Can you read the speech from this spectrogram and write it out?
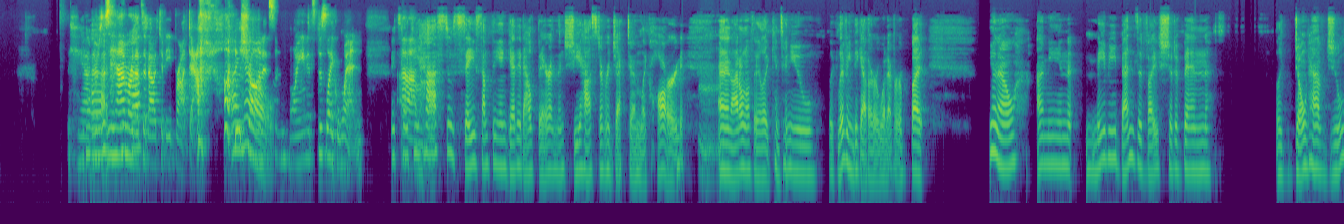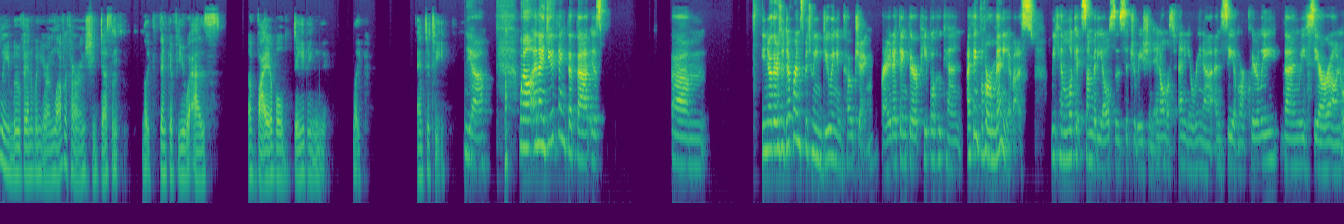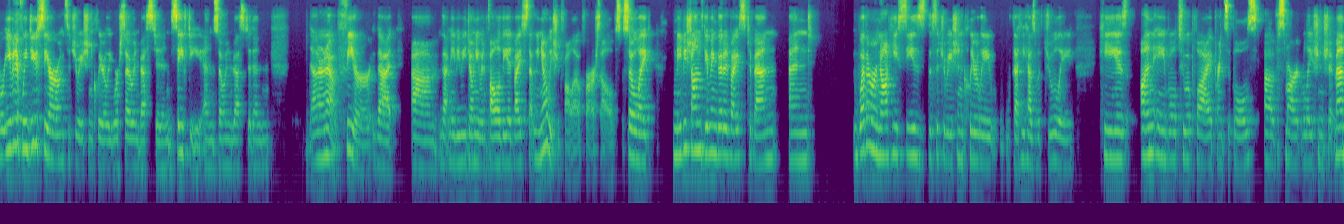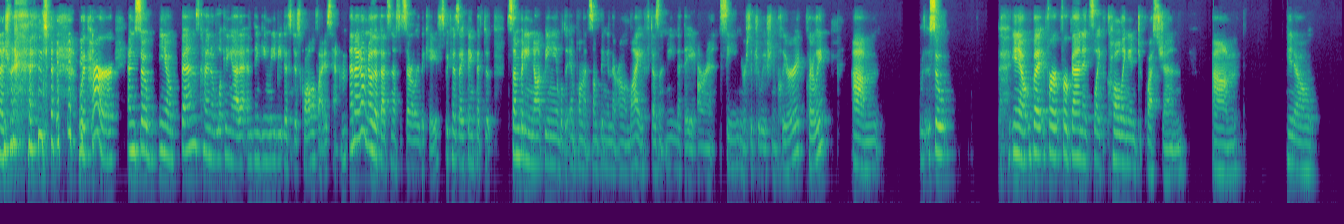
yeah, Yeah, there's I this mean, he hammer that's about to be brought down I on Sean at some point. It's just like when. it's like he Um, has to say something and get it out there, and then she has to reject him like hard. Mm. And I don't know if they like continue like living together or whatever, but you know, I mean, maybe Ben's advice should have been like, don't have Julie move in when you're in love with her and she doesn't like think of you as a viable dating like entity. Yeah. Well, and I do think that that is, um, you know, there's a difference between doing and coaching, right? I think there are people who can, I think for many of us, we can look at somebody else's situation in almost any arena and see it more clearly than we see our own. Or even if we do see our own situation clearly, we're so invested in safety and so invested in, I don't know, fear that um, that maybe we don't even follow the advice that we know we should follow for ourselves. So, like, maybe Sean's giving good advice to Ben, and whether or not he sees the situation clearly that he has with Julie, he is unable to apply principles of smart relationship management with her. And so, you know, Ben's kind of looking at it and thinking maybe this disqualifies him. And I don't know that that's necessarily the case because I think that somebody not being able to implement something in their own life doesn't mean that they aren't seeing your situation clear clearly. Um, so you know, but for for Ben, it's like calling into question um, you know,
